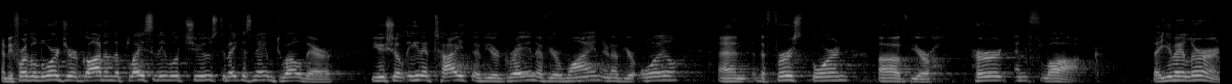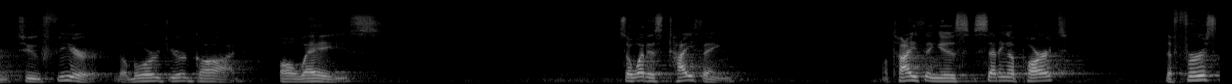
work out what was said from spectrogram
And before the Lord your God in the place that he will choose to make his name dwell there, you shall eat a tithe of your grain, of your wine, and of your oil, and the firstborn of your herd and flock, that you may learn to fear the Lord your God always. So, what is tithing? Well, tithing is setting apart the first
